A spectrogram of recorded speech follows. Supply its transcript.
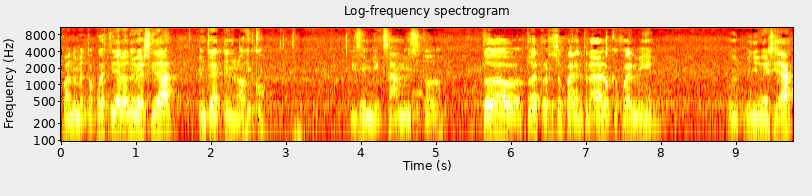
Cuando me tocó estudiar a la universidad, entré a tecnológico. Hice mi examen, hice todo. Todo, todo el proceso para entrar a lo que fue mi, mi universidad.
